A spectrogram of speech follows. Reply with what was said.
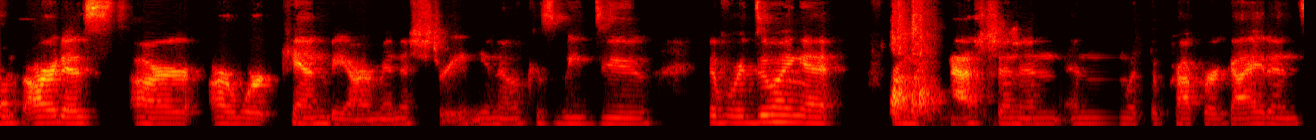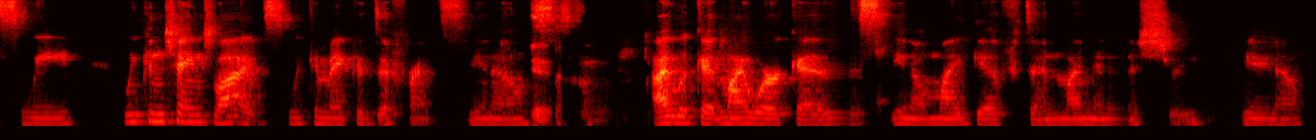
as artists our our work can be our ministry you know because we do if we're doing it from passion and and with the proper guidance we we can change lives. We can make a difference you know? Yes. so i look at my work as you know my gift and my ministry you know?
